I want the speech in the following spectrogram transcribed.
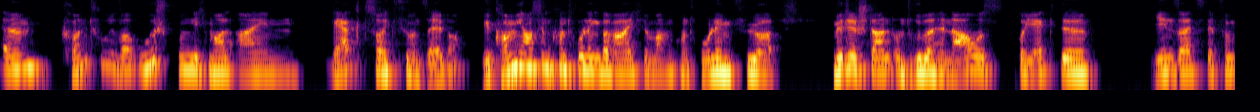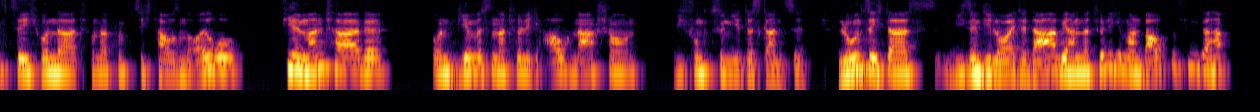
Ähm, Contool war ursprünglich mal ein Werkzeug für uns selber. Wir kommen ja aus dem Controlling-Bereich, wir machen Controlling für Mittelstand und darüber hinaus Projekte, jenseits der 50, 100, 150.000 Euro, vielen Manntage. Und wir müssen natürlich auch nachschauen, wie funktioniert das Ganze. Lohnt sich das? Wie sind die Leute da? Wir haben natürlich immer ein Bauchgefühl gehabt,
